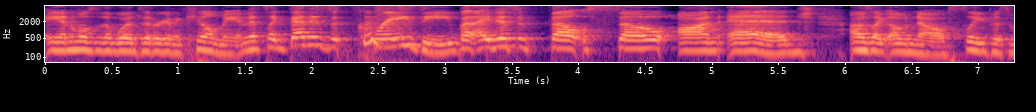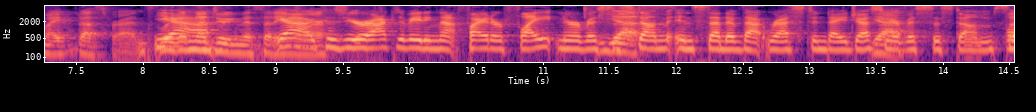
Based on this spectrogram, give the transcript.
animals in the woods that are going to kill me and it's like that is crazy but i just felt so on edge i was like oh no sleep is my best friend like i'm not doing this anymore Yeah, because you're activating that fight or flight nervous Yes. system instead of that rest and digest Yes. nervous system. So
